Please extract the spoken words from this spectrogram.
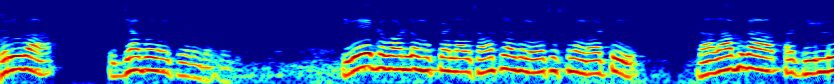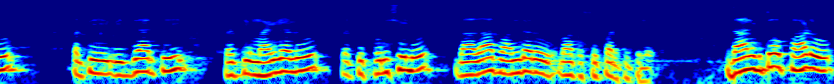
గురువుగా విద్యాబోధన చేయడం జరిగింది. ఇదే వార్డులో ముప్పై నాలుగు సంవత్సరాల నుంచి నివసిస్తున్నాం కాబట్టి దాదాపుగా ప్రతి ఇల్లు ప్రతి విద్యార్థి ప్రతి మహిళలు ప్రతి పురుషులు దాదాపు అందరూ మాకు సుపరిచితులే. దానితో పాడు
